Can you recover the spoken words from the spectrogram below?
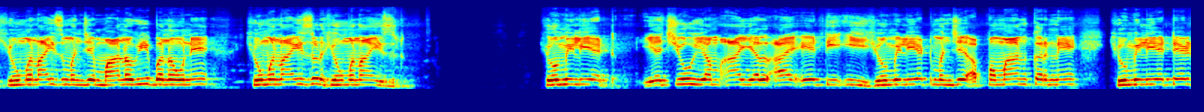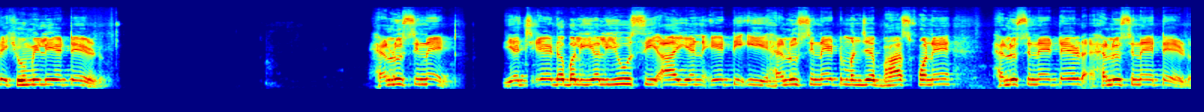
humanize म्हणजे मानवी बनवणे humanized humanized humiliate H U M I L I A T E humiliate म्हणजे अपमान करणे. Humiliated humiliated hallucinate H A double L U C I N A T E hallucinate म्हणजे भास होणे. Hallucinated hallucinated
